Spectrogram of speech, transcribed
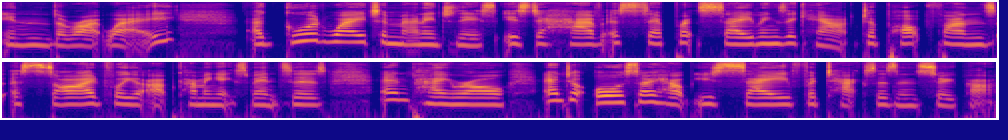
in the right way, a good way to manage this is to have a separate savings account to pop funds aside for your upcoming expenses and payroll, and to also help you save for taxes and super.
